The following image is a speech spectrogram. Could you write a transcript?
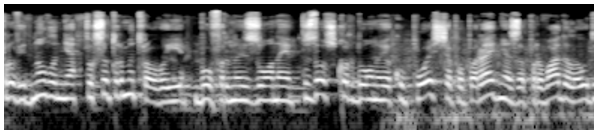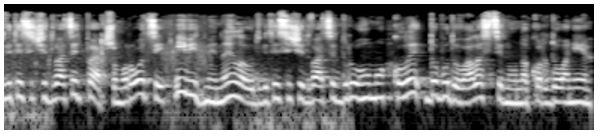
про відновлення 200-метрової буферної зони вздовж кордону, яку Польща попередньо запровадила у 2021 році і відмінила у 2022, коли добудувала стіну на кордоні.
